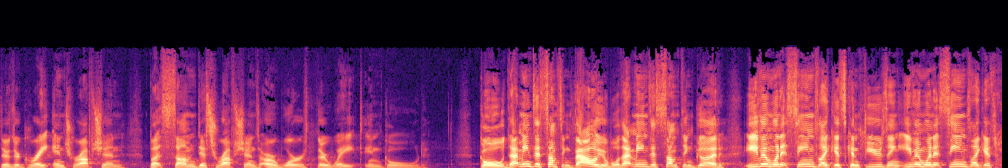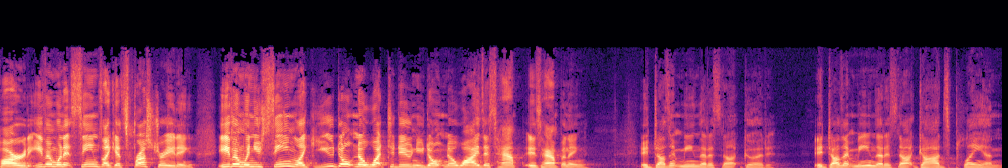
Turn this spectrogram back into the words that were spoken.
There's a great interruption, but some disruptions are worth their weight in gold. Gold, that means it's something valuable. That means it's something good. Even when it seems like it's confusing, even when it seems like it's hard, even when it seems like it's frustrating, even when you seem like you don't know what to do and you don't know why this hap- is happening, it doesn't mean that it's not good. It doesn't mean that it's not God's plan.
